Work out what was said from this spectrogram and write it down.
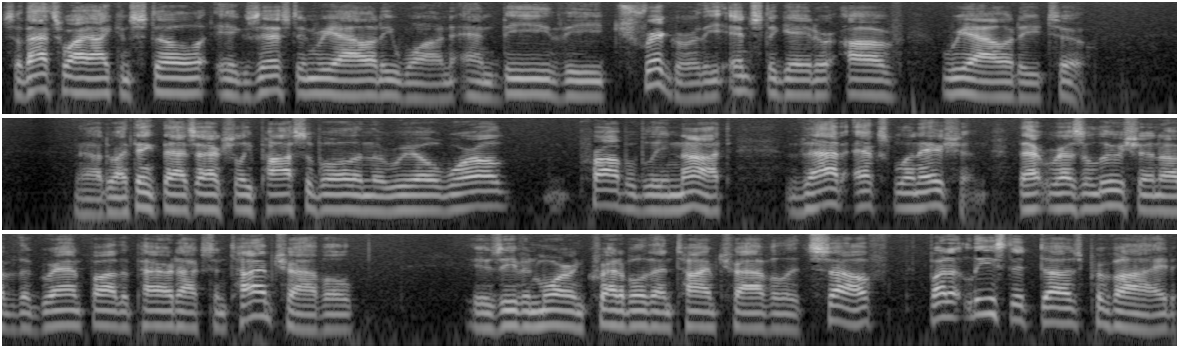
So that's why I can still exist in reality one and be the trigger, the instigator of reality two. Now, do I think that's actually possible in the real world? Probably not. That explanation, that resolution of the grandfather paradox in time travel is even more incredible than time travel itself, but at least it does provide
